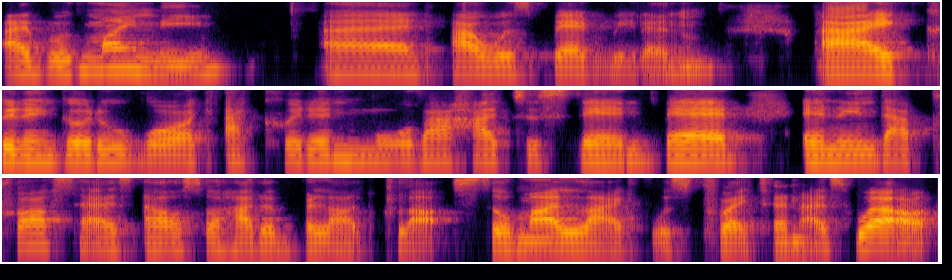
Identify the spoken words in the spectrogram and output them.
I broke my knee and I was bedridden. I couldn't go to work. I couldn't move. I had to stay in bed. And in that process, I also had a blood clot. So my life was threatened as well.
